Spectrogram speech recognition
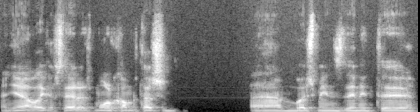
and yeah, like I said, it's more competition, um, which means they need to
